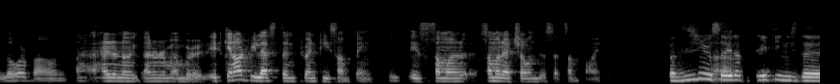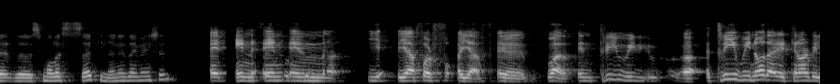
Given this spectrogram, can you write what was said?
lower bound. I, I, don't know. I don't remember. It cannot be less than 20 something. Is someone someone had shown this at some point. But didn't you say uh, that 18 is the the smallest set in any dimension? In in in, in uh, yeah, yeah for, yeah uh, well in three we uh, three we know that it cannot be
